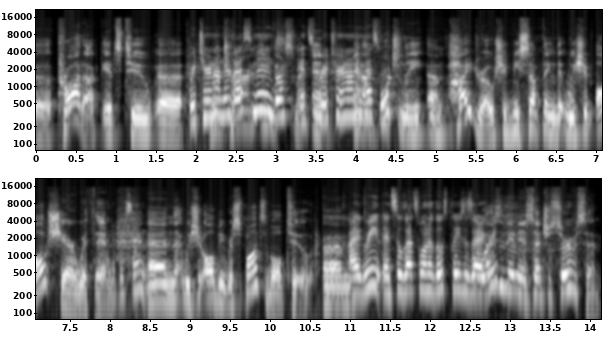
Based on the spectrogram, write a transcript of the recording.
uh, product. It's to uh, Return on investment. It's and, return on and investment. unfortunately, um, hydro should be something that we should all share within, 100%. and that we should all be responsible to. Um, I agree, and so that's one of those places I why agree. isn't it an essential service then?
